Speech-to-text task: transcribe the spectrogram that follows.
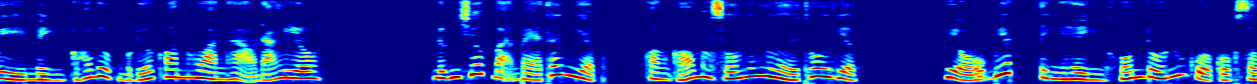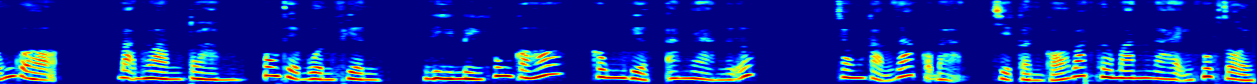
vì mình có được một đứa con hoàn hảo đáng yêu. Đứng trước bạn bè thất nghiệp còn có một số những người thôi việc, hiểu biết tình hình khốn đốn của cuộc sống của họ. Bạn hoàn toàn không thể buồn phiền vì mình không có công việc an nhàn nữa. Trong cảm giác của bạn chỉ cần có bát cơm ăn là hạnh phúc rồi.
